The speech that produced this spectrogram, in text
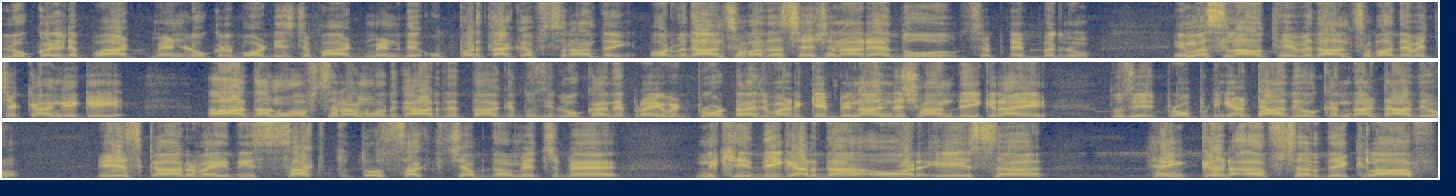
local department, local bodies department ਦੇ ਉੱਪਰ ਤੱਕ ਅਫਸਰਾਂ ਤਾਈਂ। ਔਰ ਵਿਧਾਨ ਸਭਾ ਦਾ ਸੈਸ਼ਨ ਆ ਰਿਹਾ 2 ਸਪਟੈਂਬਰ ਨੂੰ। ਇਹ ਮਸਲਾ ਉੱਥੇ ਵਿਧਾਨ ਸਭਾ ਦੇ ਵਿੱਚ ਚੱਕਾਂਗੇ ਕਿ ਆ ਤੁਹਾਨੂੰ ਅਫਸਰਾਂ ਨੂੰ ਅਧਿਕਾਰ ਦਿੱਤਾ ਕਿ ਤੁਸੀਂ ਲੋਕਾਂ ਦੇ ਪ੍ਰਾਈਵੇਟ ਪਲੋਟਾਂ 'ਚ ਵੜ ਕੇ ਬਿਨਾਂ ਨਿਸ਼ਾਨਦੇਹੀ ਕਰਾਏ ਤੁਸੀਂ ਪ੍ਰਾਪਰਟੀਆਂ ਢਾ ਦਿਓ, ਕੰਧਾਂ ਢਾ ਦਿਓ। ਇਸ ਕਾਰਵਾਈ ਦੀ ਸਖਤ ਤੋਂ ਸਖਤ ਸ਼ਬਦਾਂ ਵਿੱਚ ਮੈਂ ਨਿਖੇਧੀ ਕਰਦਾ ਔਰ ਇਸ ਹੈਂਕੜ ਅਫਸਰ ਦੇ ਖਿਲਾਫ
